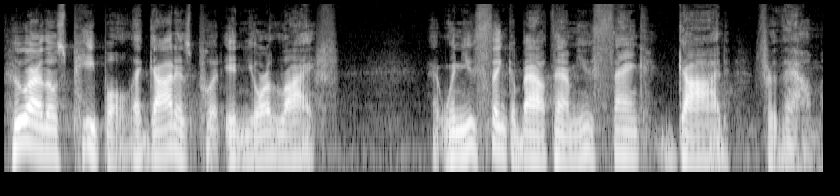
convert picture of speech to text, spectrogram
Who are those people that God has put in your life that when you think about them, you thank God for them?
